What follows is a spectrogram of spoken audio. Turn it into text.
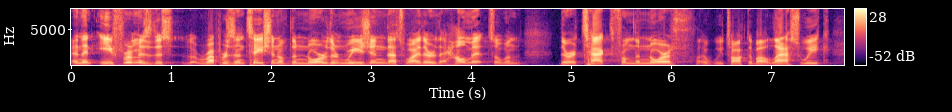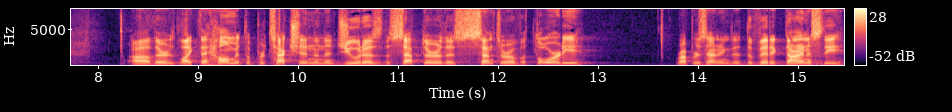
and then Ephraim is this representation of the northern region. That's why they're the helmet. So when they're attacked from the north, like we talked about last week, uh, they're like the helmet, the protection, and then Judah is the scepter, the center of authority, representing the Davidic dynasty.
